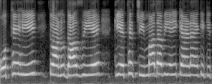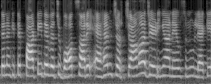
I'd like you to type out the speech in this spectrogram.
ਉੱਥੇ ਹੀ ਤੁਹਾਨੂੰ ਦੱਸ ਦਈਏ ਕਿ ਇੱਥੇ ਚੀਮਾ ਦਾ ਵੀ ਇਹੀ ਕਹਿਣਾ ਹੈ ਕਿ ਕਿਤੇ ਨਾ ਕਿਤੇ ਪਾਰਟੀ ਦੇ ਵਿੱਚ ਬਹੁਤ ਸਾਰੇ ਅਹਿਮ ਚਰਚਾਵਾਂ ਜਿਹੜੀਆਂ ਨੇ ਉਸ ਨੂੰ ਲੈ ਕੇ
